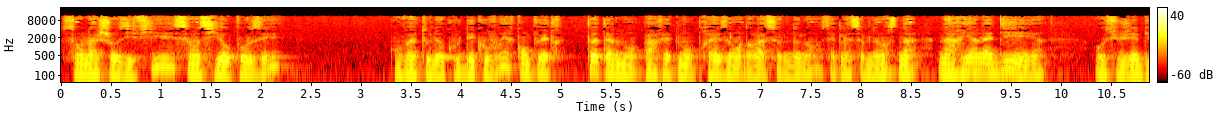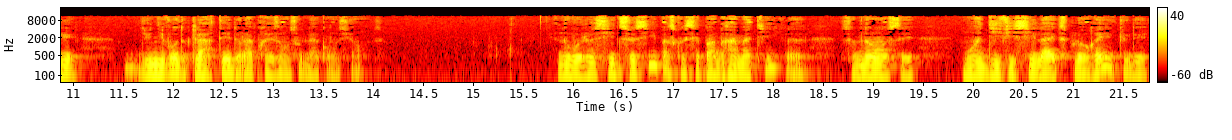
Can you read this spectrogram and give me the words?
sans la chosifier, sans s'y opposer, on va tout d'un coup découvrir qu'on peut être totalement, parfaitement présent dans la somnolence et que la somnolence n'a rien à dire au sujet du, niveau de clarté de la présence ou de la conscience. Nouveau, je cite ceci parce que c'est pas dramatique. La somnolence est moins difficile à explorer que des,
